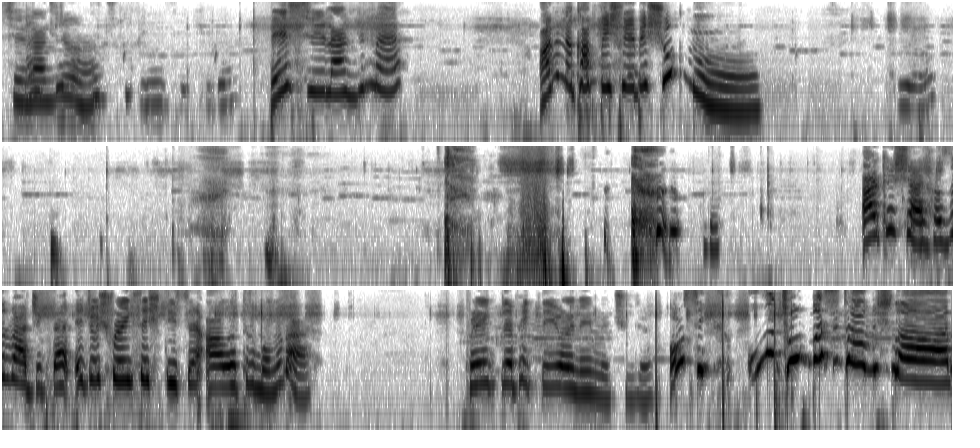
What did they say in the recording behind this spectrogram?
sinirlendiriyor. Güçlü birini seçiyorum. Beni sinirlendirme. Abi nakat 5 v 5 yok mu? Yok. Arkadaşlar hazır verecekler. Ecoş Frank seçtiyse ağlatırım onu da. Frank'le pek de iyi oynayamıyor çünkü. 18. Oo çok basit almışlar.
